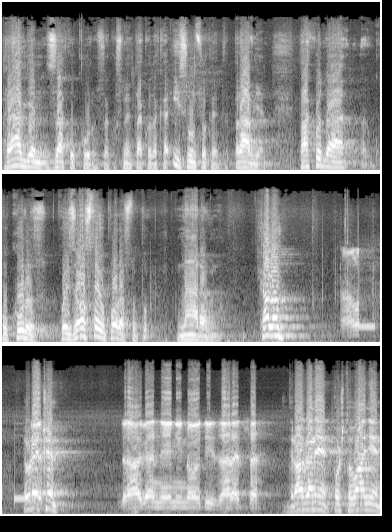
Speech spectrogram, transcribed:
pravljen za kukuruz, ako smijem tako da kažem, i suncokret, pravljen. Tako da kukuruz koji zaostaje u porastu, naravno. Halo? Alo. Dobro večer. Dragan Nenin ovdje iz Araca. Dragane, poštovanje.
